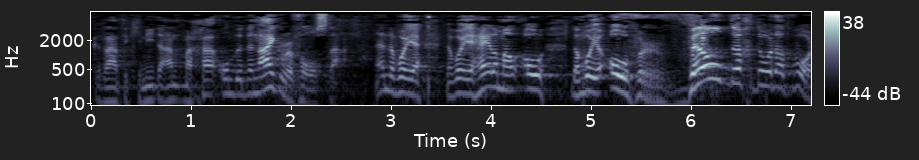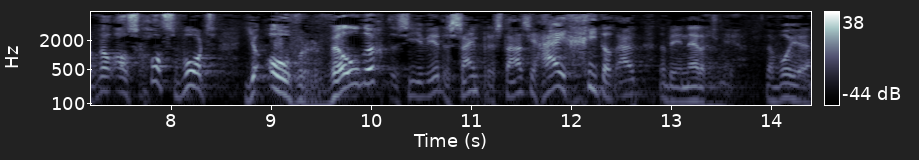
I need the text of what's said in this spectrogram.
dat raad ik je niet aan, maar ga onder de Niagara Falls staan. En dan word je, dan word je helemaal, dan word je overweldigd door dat woord. Wel, als Gods woord je overweldigt, dan zie je weer, dat is zijn prestatie. Hij giet dat uit, dan ben je nergens meer. Dan word je,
